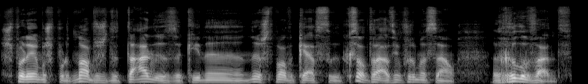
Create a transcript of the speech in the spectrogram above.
esperemos por novos detalhes aqui na, neste podcast que só traz informação relevante.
